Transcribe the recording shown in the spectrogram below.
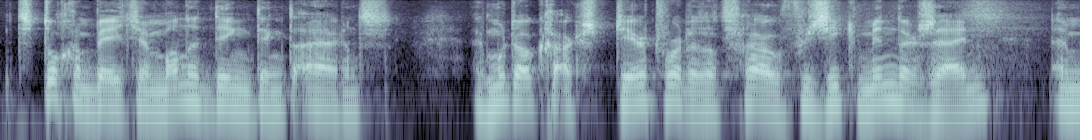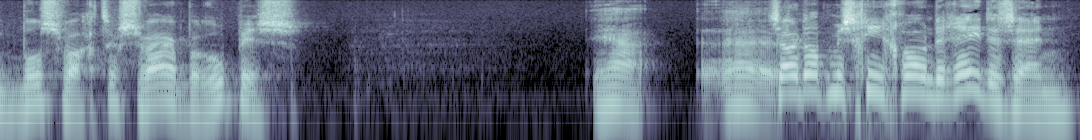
Het is toch een beetje een mannending, denkt Arends. Het moet ook geaccepteerd worden dat vrouwen fysiek minder zijn en boswachter zwaar beroep is. Ja. eh, Zou dat misschien gewoon de reden zijn?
